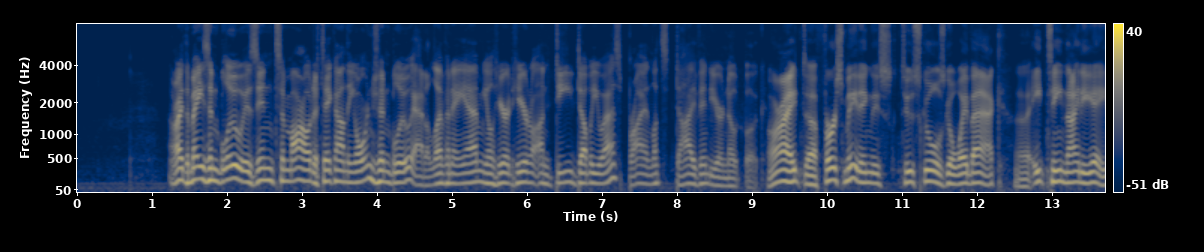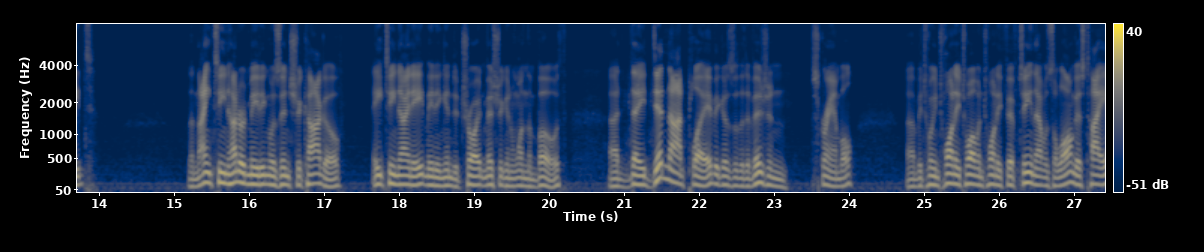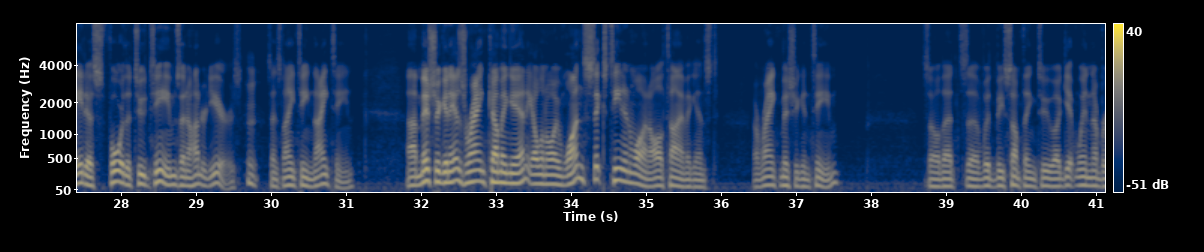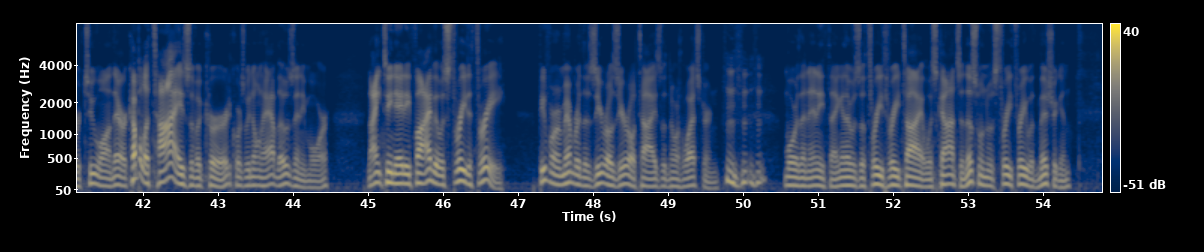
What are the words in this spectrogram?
All right, the Maize and Blue is in tomorrow to take on the Orange and Blue at 11 a.m. You'll hear it here on DWS. Brian, let's dive into your notebook. All right, uh, first meeting. These two schools go way back, uh, 1898. The 1900 meeting was in Chicago. 1898 meeting in Detroit. Michigan won them both. Uh, they did not play because of the division scramble uh, between 2012 and 2015. That was the longest hiatus for the two teams in 100 years hmm. since 1919. Uh, Michigan is ranked coming in. Illinois won 16 and one all time against a ranked Michigan team. So that uh, would be something to uh, get win number two on there. A couple of ties have occurred. Of course, we don't have those anymore. 1985, it was three to three. People remember the 0-0 ties with Northwestern more than anything, and there was a 3-3 tie at Wisconsin. This one was 3-3 with Michigan.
